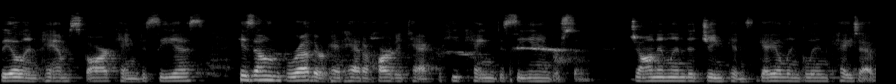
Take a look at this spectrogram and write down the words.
Bill and Pam Scar came to see us. His own brother had had a heart attack, but he came to see Anderson. John and Linda Jenkins, Gail and Glenn Cato.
